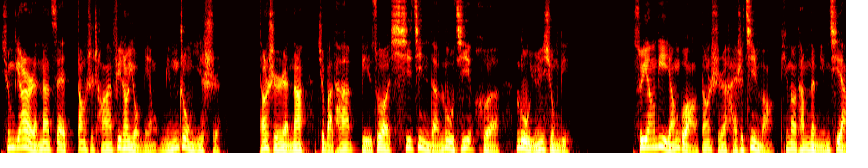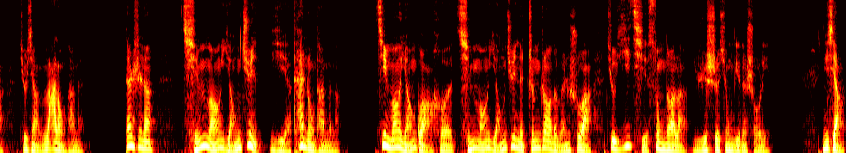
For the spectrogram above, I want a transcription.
兄弟二人呢，在当时长安非常有名，名重一时。当时人呢，就把他比作西晋的陆机和陆云兄弟。隋炀帝杨广当时还是晋王，听到他们的名气啊，就想拉拢他们。但是呢，秦王杨俊也看中他们了。晋王杨广和秦王杨俊的征召的文书啊，就一起送到了于氏兄弟的手里。你想，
